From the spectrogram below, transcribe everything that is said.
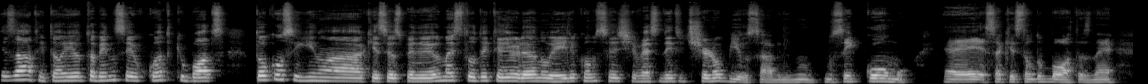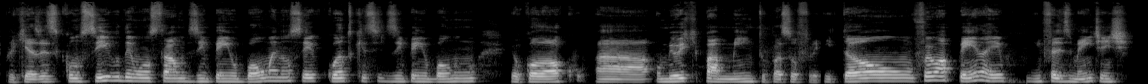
Exato, então eu também não sei o quanto que o Bottas tô conseguindo aquecer os pneus, mas estou deteriorando ele como se ele estivesse dentro de Chernobyl, sabe? Não, não sei como é essa questão do Bottas, né? Porque às vezes consigo demonstrar um desempenho bom, mas não sei quanto que esse desempenho bom não, eu coloco a, o meu equipamento para sofrer. Então foi uma pena aí, infelizmente a gente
